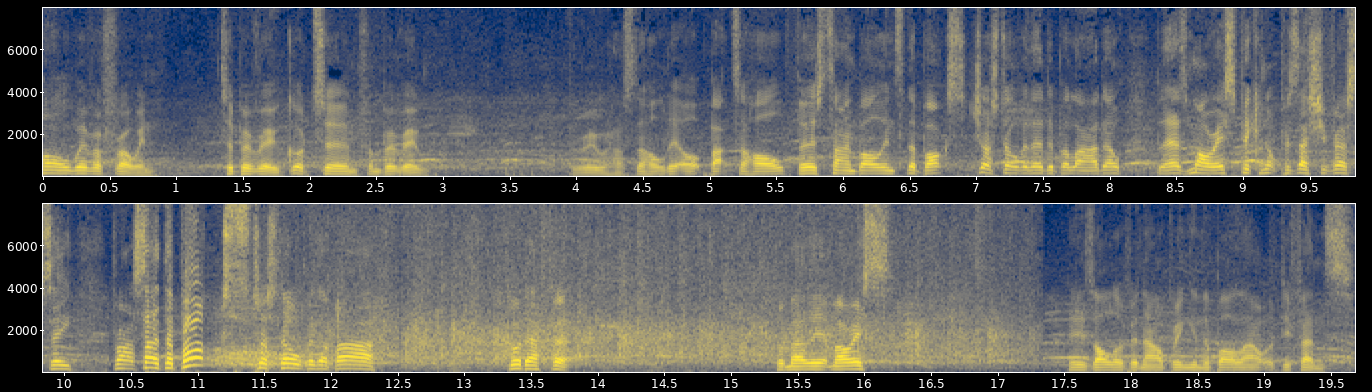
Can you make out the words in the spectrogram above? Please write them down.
Hall with a throw-in to Baru. Good turn from Baru. Baru has to hold it up. Back to Hall. First time ball into the box, just over there to Bellardo. But there's Morris picking up possession for FC from outside the box, just over the bar. Good effort from Elliot Morris. Here's Oliver now bringing the ball out of defence.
